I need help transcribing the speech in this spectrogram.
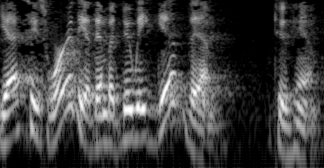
Yes, He's worthy of them, but do we give them to Him?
